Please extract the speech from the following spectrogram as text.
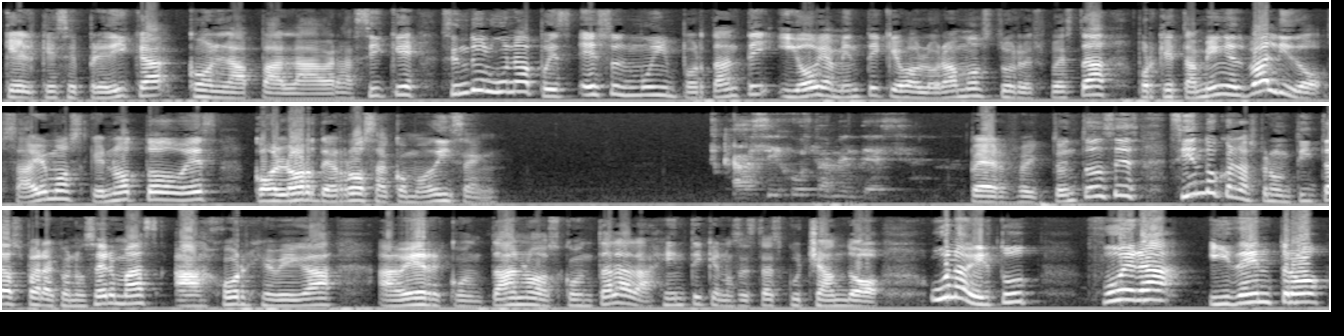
que el que se predica con la palabra, así que sin duda alguna, pues eso es muy importante y obviamente que valoramos tu respuesta porque también es válido, sabemos que no todo es color de rosa como dicen. Así justamente es. Perfecto, entonces, siendo con las preguntitas para conocer más a Jorge Vega, a ver, contanos, contar a la gente que nos está escuchando una virtud fuera y dentro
